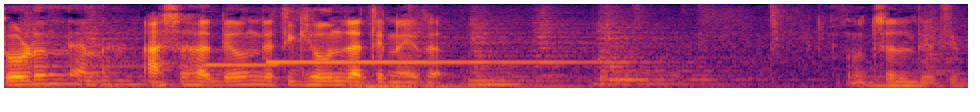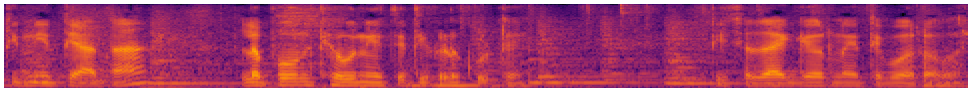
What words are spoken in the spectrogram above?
तोडून द्या ना. असं हा देऊन द्या ती घेऊन जाते नाही तर. उचल देते ती नेते आता. लपवून ठेवून येते तिकडं कुठे. तिच्या जागेवर नेते बरोबर.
